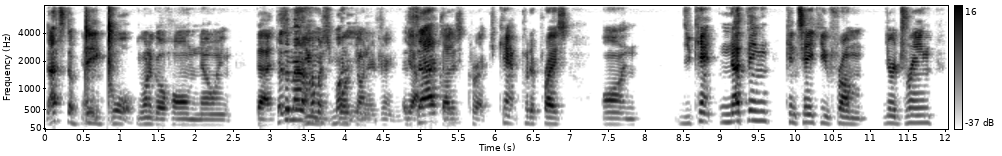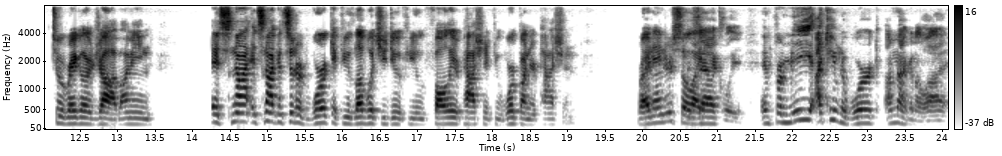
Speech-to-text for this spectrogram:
That's the Yeah. big goal. You want to go home knowing that Doesn't matter how much money worked on your dream. Exactly. Yeah, that is correct. You can't put a price on. You can't. Nothing can take you from your dream to a regular job. I mean, it's not. It's not considered work if you love what you do. If you follow your passion. If you work on your passion. Right, Andrew. So like, exactly. And for me, I came to work. I'm not gonna lie.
